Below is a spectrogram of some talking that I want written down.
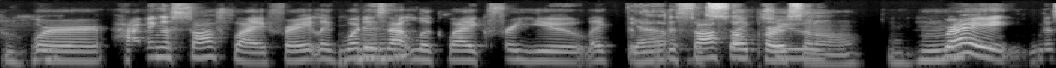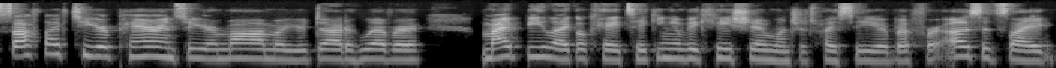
mm-hmm. or having a soft life right like what does that mm-hmm. look like for you like the, the soft so life personal to, right the soft life to your parents or your mom or your dad or whoever might be like okay taking a vacation once or twice a year but for us it's like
